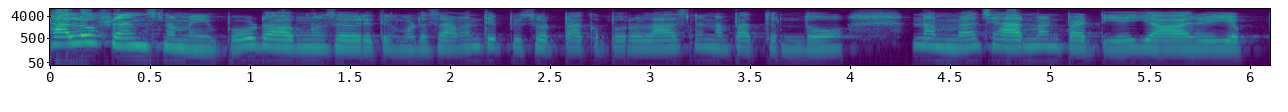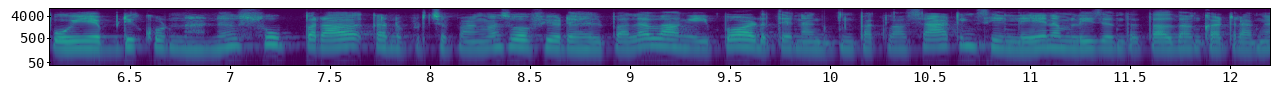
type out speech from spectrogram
ஹலோ ஃப்ரெண்ட்ஸ் நம்ம இப்போது டாக்னோஸ் எவ்ரிதிங்கோட செவன்த் எபிசோட் பார்க்க போகிறோம் லாஸ்ட் என்ன பார்த்துருந்தோம். நம்ம சேர்மேன் பாட்டியை யார் எப்போ எப்படி கொண்டான்னு சூப்பராக கண்டுபிடிச்சிருப்பாங்க. சோஃபியோட ஹெல்ப்பால் வாங்க இப்போ அடுத்து என்ன ஆகுதுன்னு பார்க்கலாம். ஸ்டார்டிங் சீன்லேயே நம்ம லீசன் தத்தா தான் காட்டுறாங்க.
